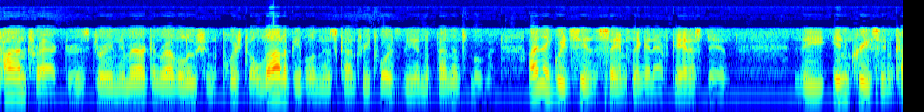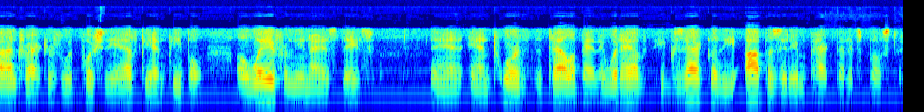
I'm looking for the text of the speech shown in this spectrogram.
contractors during the American Revolution pushed a lot of people in this country towards the independence movement. I think we'd see the same thing in Afghanistan. The increase in contractors would push the Afghan people away from the United States and, and towards the Taliban. It would have exactly the opposite impact that it's supposed to.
